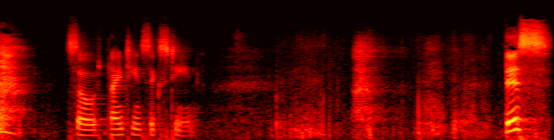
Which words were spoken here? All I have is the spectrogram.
so 1916. This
